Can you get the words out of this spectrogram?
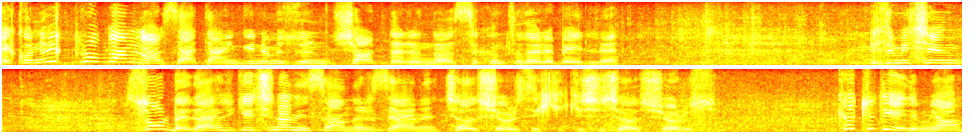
ekonomik problemler zaten günümüzün şartlarında sıkıntıları belli. Bizim için zor bedel geçinen insanlarız yani çalışıyoruz iki kişi çalışıyoruz. Kötü diyelim ya.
